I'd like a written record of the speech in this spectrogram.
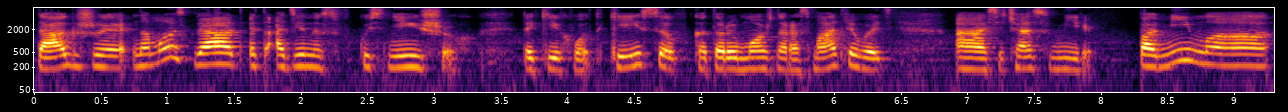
также, на мой взгляд, это один из вкуснейших таких вот кейсов, которые можно рассматривать а, сейчас в мире помимо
